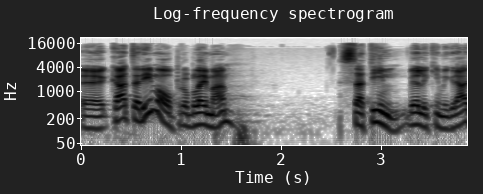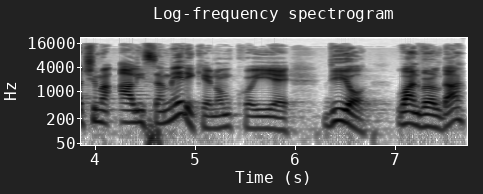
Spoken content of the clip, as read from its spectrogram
e, Katar imao problema sa tim velikim igračima, ali s Amerikanom koji je dio One Worlda,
